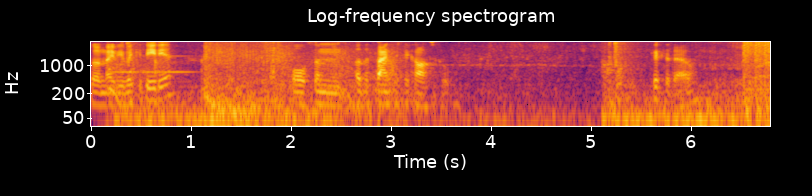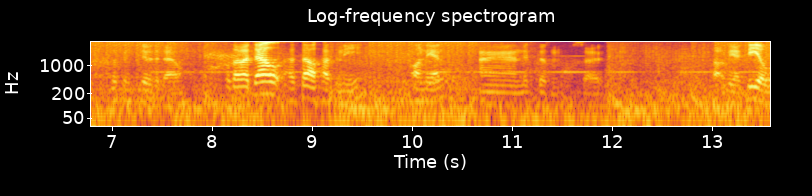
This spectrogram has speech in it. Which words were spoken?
for maybe Wikipedia or some other scientific article. Citadel. Nothing to do with Adele. Although Adele herself has an E on the end, and this doesn't, so that would be ideal.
